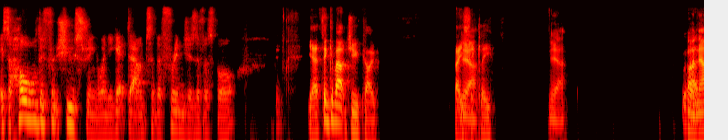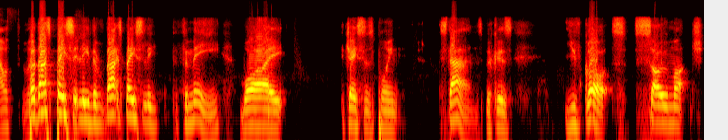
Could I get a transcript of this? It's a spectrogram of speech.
it's a whole different shoestring when you get down to the fringes of a sport. Yeah, think about JUCO, basically. Yeah. yeah. Right. But now, but that's basically the that's basically for me why Jason's point stands because you've got so much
